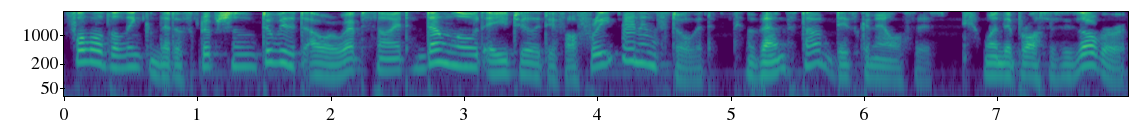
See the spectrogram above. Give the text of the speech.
Follow the link in the description to visit our website, download a utility for free and install it. Then start disk analysis. When the process is over,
